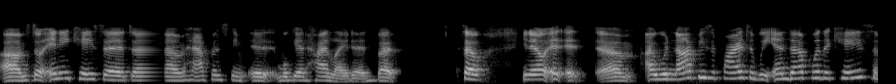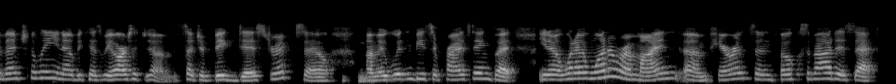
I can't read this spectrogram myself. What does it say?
um, so any case that um, happens, it will get highlighted. But so, you know, it, it um, I would not be surprised if we end up with a case eventually, you know, because we are such um, such a big district. So Mhm. um, it wouldn't be surprising. But you know, what I want to remind um, parents and folks about is that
